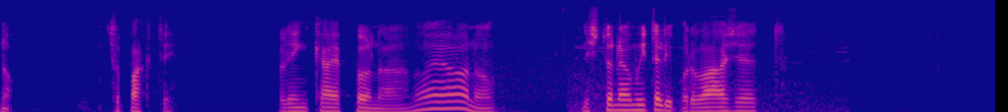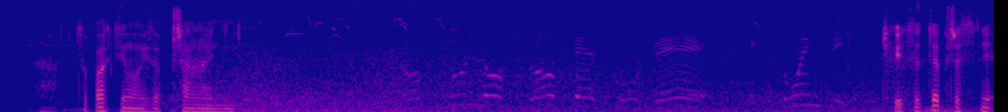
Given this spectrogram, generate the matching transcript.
No, co pak ty? Linka je plná, no jo no. Když to neumíte líp odvážet. Co pak ty mají za přání? Počkej, co to je přesně?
